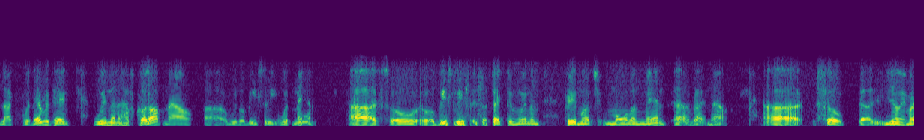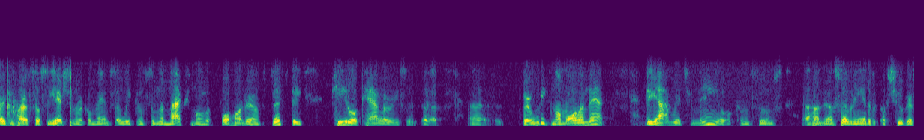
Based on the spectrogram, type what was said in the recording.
like with everything, women have caught up now uh, with obesity with men. Uh, so obesity is affecting women pretty much more than men uh, right now. Uh, so, uh, you know, the American Heart Association recommends that we consume a maximum of 450 kilocalories uh, uh, per week, no more than that. The average male consumes 178 of, sugar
